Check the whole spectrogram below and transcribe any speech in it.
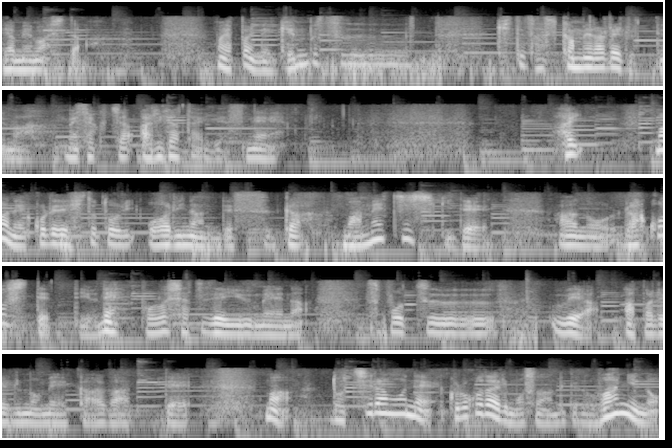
やめました、まあ、やっぱりね現物着て確かめられるっていうのはめちゃくちゃありがたいですね。はい。まあねこれで一通り終わりなんですが豆知識であのラコステっていうねポロシャツで有名なスポーツウェアアパレルのメーカーがあってまあどちらもねクロコダイルもそうなんだけどワニの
